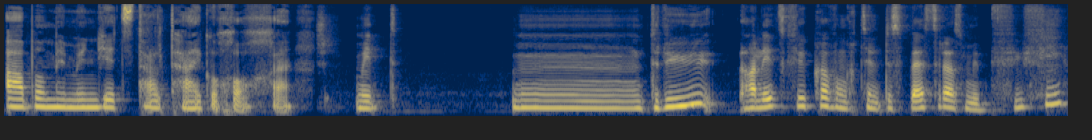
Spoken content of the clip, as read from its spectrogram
aber wir müssen jetzt halt heim kochen. Mit Mm, drei habe ich das Gefühl, funktioniert das besser als mit fünf.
